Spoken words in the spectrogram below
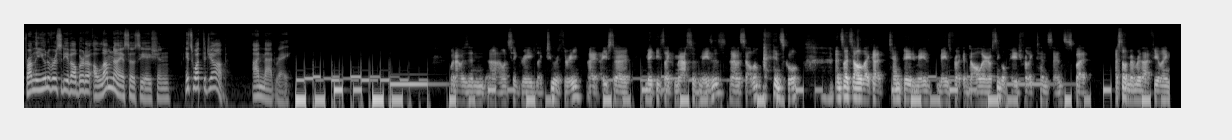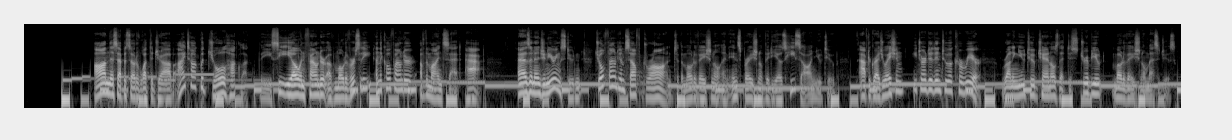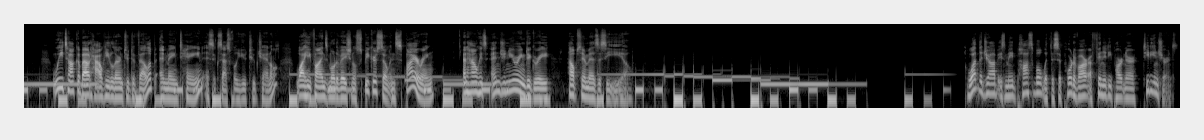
From the University of Alberta Alumni Association, it's What the Job. I'm Matt Rea. When I was in, uh, I want to say grade like two or three, I, I used to make these like massive mazes and I would sell them in school. And so I'd sell like a 10 page maze, maze for like a dollar, a single page for like 10 cents. But I still remember that feeling. On this episode of What the Job, I talk with Joel Huculak, the CEO and founder of Motiversity and the co founder of the Mindset app. As an engineering student, Joel found himself drawn to the motivational and inspirational videos he saw on YouTube. After graduation, he turned it into a career, running YouTube channels that distribute motivational messages. We talk about how he learned to develop and maintain a successful YouTube channel, why he finds motivational speakers so inspiring, and how his engineering degree helps him as a CEO. What the Job is made possible with the support of our affinity partner, TD Insurance.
